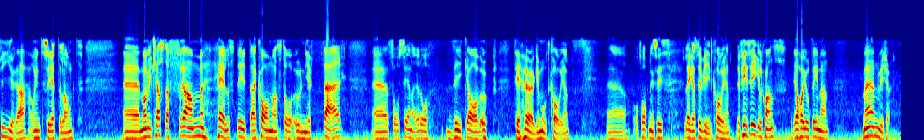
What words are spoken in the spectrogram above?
fyra och inte så jättelångt. Eh, man vill kasta fram helst dit där kameran står ungefär. Eh, för att senare då vika av upp till höger mot korgen. Eh, och förhoppningsvis lägga sig vid korgen. Det finns igelchans, jag har gjort det innan. Men vi kör.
